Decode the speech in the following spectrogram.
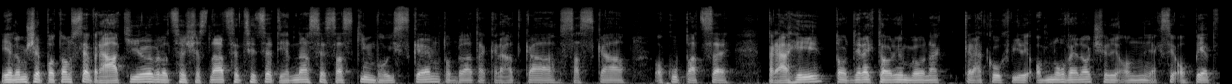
jenomže potom se vrátil v roce 1631 se saským vojskem, to byla ta krátká saská okupace Prahy. To direktorium bylo na krátkou chvíli obnoveno, čili on jaksi opět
